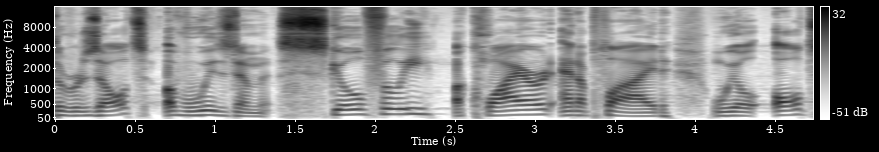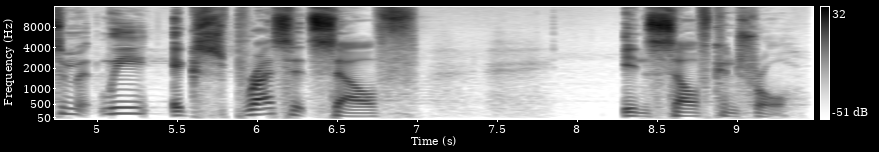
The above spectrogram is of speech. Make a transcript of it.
The results of wisdom, skillfully acquired and applied, will ultimately express itself in self control.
